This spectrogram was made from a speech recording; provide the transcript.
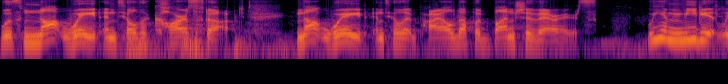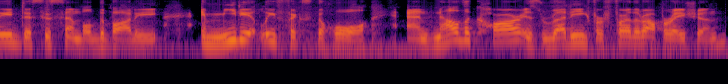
was not wait until the car stopped, not wait until it piled up a bunch of errors. We immediately disassembled the body, immediately fixed the hole, and now the car is ready for further operation.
